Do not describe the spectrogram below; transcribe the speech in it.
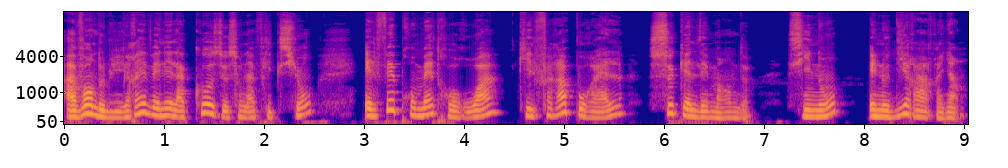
Avant de lui révéler la cause de son affliction, elle fait promettre au roi qu'il fera pour elle ce qu'elle demande. Sinon, elle ne dira rien.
